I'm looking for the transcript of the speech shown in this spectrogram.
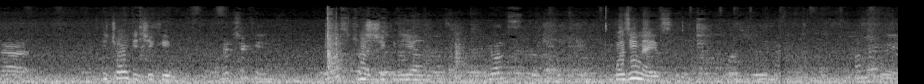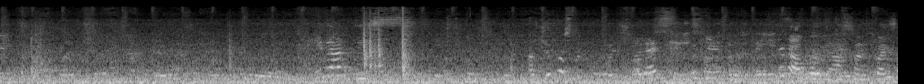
that You tried the chicken. the chicken you want to try Which chicken? Yeah. you want the chicken Was it nice? Okay. I think I'll go with this one because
